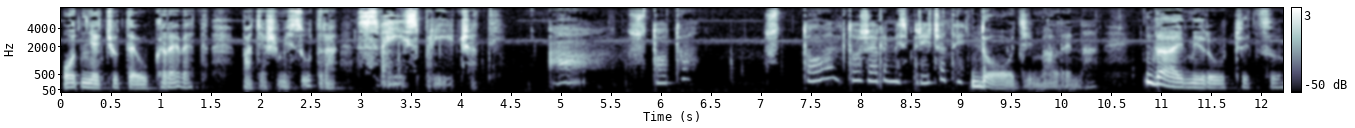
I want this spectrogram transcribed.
Odnjeću te u krevet, pa ćeš mi sutra sve ispričati. A što to? Što vam to želim ispričati? Dođi, malena, daj mi ručicu.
